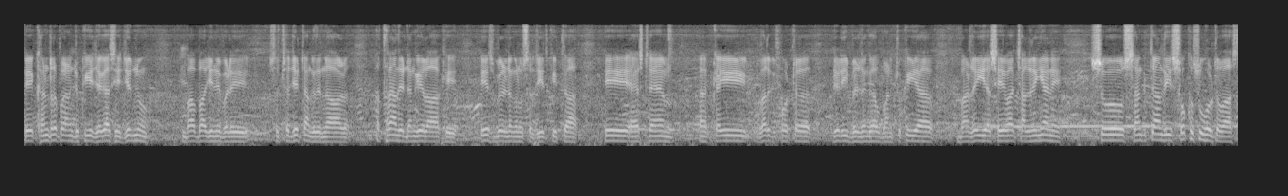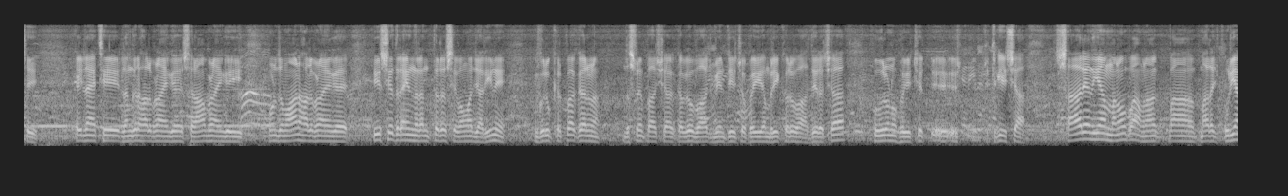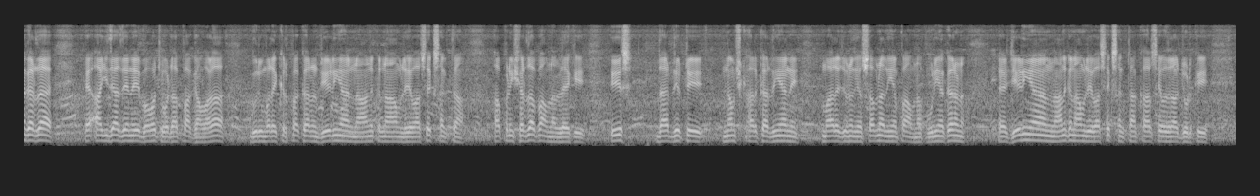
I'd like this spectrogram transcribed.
ਇਹ ਖੰਡਰ ਬਣ ਚੁੱਕੀ ਇਹ ਜਗ੍ਹਾ ਸੀ ਜਿਹਨੂੰ ਬਾਬਾ ਜੀ ਨੇ ਬੜੇ ਸੁਚੱਜੇ ਢੰਗ ਦੇ ਨਾਲ ਪੱਥਰਾਂ ਦੇ ਡੰਗੇ ਲਾ ਕੇ ਇਸ ਬਿਲਡਿੰਗ ਨੂੰ ਸਰਜੀਤ ਕੀਤਾ। ਇਹ ਇਸ ਟਾਈਮ ਕਈ ਵਰਗ ਫੁੱਟ ਜਿਹੜੀ ਬਿਲਡਿੰਗ ਆ ਉਹ ਬਣ ਚੁੱਕੀ ਆ, ਬਣ ਰਹੀ ਆ, ਸੇਵਾ ਚੱਲ ਰਹੀਆਂ ਨੇ। ਸੋ ਸੰਗਤਾਂ ਦੀ ਸੁੱਖ ਸਹੂਲਤ ਵਾਸਤੇ ਪਹਿਲਾਂ ਇੱਥੇ ਲੰਗਰ ਹਾਲ ਬਣਾਏ ਗਏ, ਸਰਾਂ ਬਣਾਈ ਗਈ, ਹੁਣ ਦੀਵਾਨ ਹਾਲ ਬਣਾਏ ਗਏ। ਇਸੇ ਤਰ੍ਹਾਂ ਹੀ ਨਿਰੰਤਰ ਸੇਵਾਵਾਂ ਜਾਰੀ ਨੇ। ਗੁਰੂ ਕਿਰਪਾ ਕਰਨ ਦਸਵੇਂ ਪਾਤਸ਼ਾਹ ਕਵਿਓ ਬਾਜ ਬੇਨਤੀ ਚੁਪਈ ਅੰਮ੍ਰਿਤ ਕਰੋ, ਹਾਥ ਦੇ ਰਚਾ, ਪੂਰਨ ਹੋਈ ਚਿਤ ਚਿਤ ਇੱਛਾ। ਸਾਰਿਆਂ ਦੀਆਂ ਮਨੋ ਭਾਵਨਾ ਮਹਾਰਾਜ ਪੂਰੀਆਂ ਕਰਦਾ ਹੈ। ਇਹ ਅੱਜ ਦਾ ਦਿਨ ਇਹ ਬਹੁਤ ਵੱਡਾ ਭਾਗਾਂ ਵਾਲਾ ਗੁਰੂ ਮਹਾਰਾਜ ਕਿਰਪਾ ਕਰਨ ਜਿਹੜੀਆਂ ਨਾਨਕ ਨਾਮ ਲੇਵਾ ਸਿੱਖ ਸੰਗਤਾਂ ਆਪਣੀ ਸ਼ਰਧਾ ਭਾਵਨਾ ਲੈ ਕੇ ਇਸ ਦਰ ਦੇ ਉੱਤੇ ਨਮਸਕਾਰ ਕਰਦੀਆਂ ਨੇ, ਮਹਾਰਾਜ ਉਹਨਾਂ ਦੀਆਂ ਸਭਨਾਂ ਦੀਆਂ ਭਾਵਨਾ ਪੂਰੀਆਂ ਕਰਨ। ਜਿਹੜੀਆਂ ਨਾਨਕ ਨਾਮ ਲੇਵਾ ਸਿੱਖ ਸੰਗਤਾਂ ਕਾਰ ਸੇਵਾ ਦੇ ਨਾਲ ਜੁੜ ਕੇ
